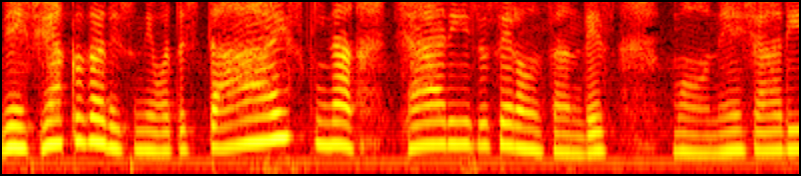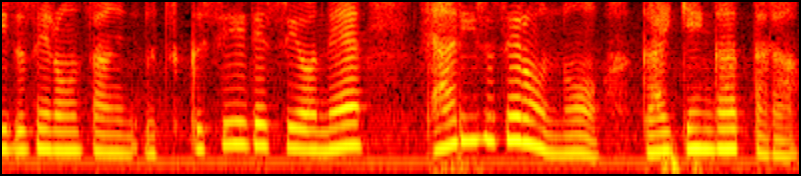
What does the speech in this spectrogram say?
で、主役がですね、私大好きなシャーリーズ・セロンさんです。もうね、シャーリーズ・セロンさん美しいですよね。シャーリーズ・セロンの外見があったら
